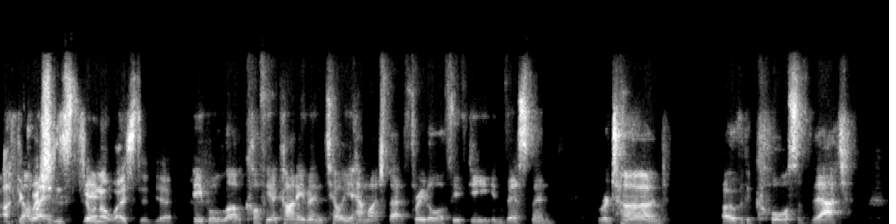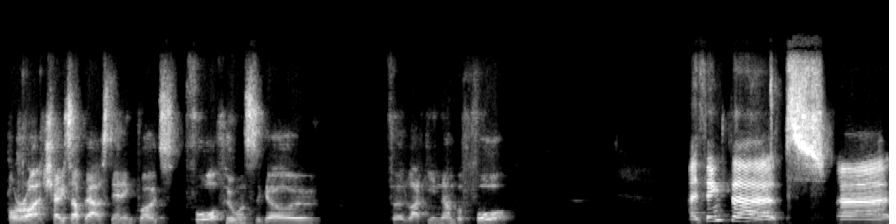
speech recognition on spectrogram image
The Not question's wasted, still yeah. not wasted. Yeah. people love coffee. I can't even tell you how much that $3.50 investment returned over the course of that. All right, chase up outstanding quotes. Fourth, who wants to go for lucky number four? I think that uh,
